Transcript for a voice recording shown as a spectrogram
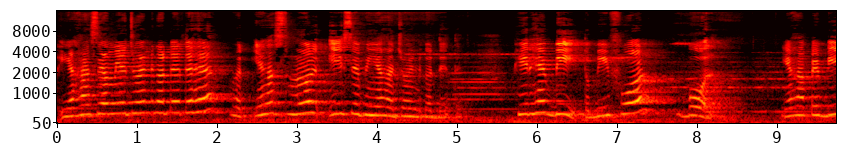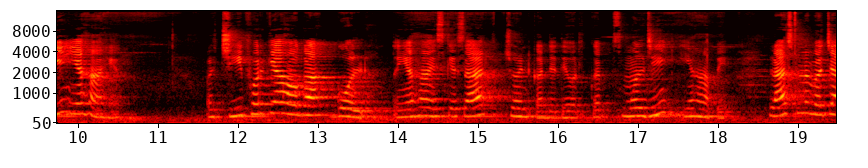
तो यहाँ से हम ये ज्वाइन कर देते हैं, और यहाँ स्मॉल ई से भी यहाँ ज्वाइन कर देते हैं। फिर है बी तो बी फॉर बॉल यहाँ पे बी यहाँ है। और जी फॉर क्या होगा? गोल्ड तो यहाँ इसके साथ ज्वाइंट कर देते हैं, और स्मॉल जी यहाँ पे। लास्ट में बचा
